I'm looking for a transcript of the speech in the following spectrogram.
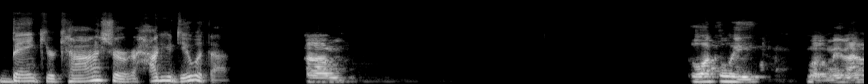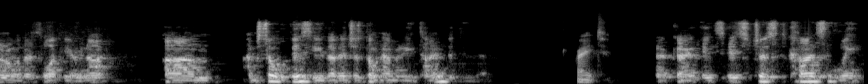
bank your cash or how do you deal with that? Um, luckily well maybe i don't know whether it's lucky or not. Um, i'm so busy that i just don't have any time to do that. Right. Okay it's it's just constantly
